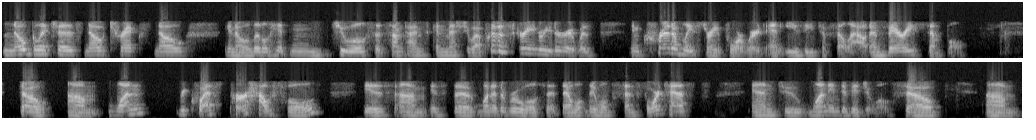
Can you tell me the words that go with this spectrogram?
No glitches, no tricks, no, you know, little hidden jewels that sometimes can mess you up with a screen reader. It was incredibly straightforward and easy to fill out and very simple. So, um, one request per household is um, is the one of the rules that they will they will send four tests and to one individual. So um,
